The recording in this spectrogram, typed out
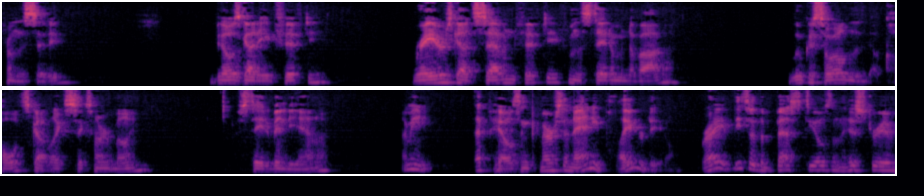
from the city. Bills got 850. Raiders got 750 from the state of Nevada. Lucas Oil, and the Colts got like 600 million. State of Indiana. I mean, that pales in comparison to any player deal, right? These are the best deals in the history of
